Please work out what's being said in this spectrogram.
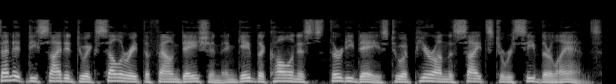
Senate decided to accelerate the foundation and gave the colonists 30 days to appear on the sites to receive their lands.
